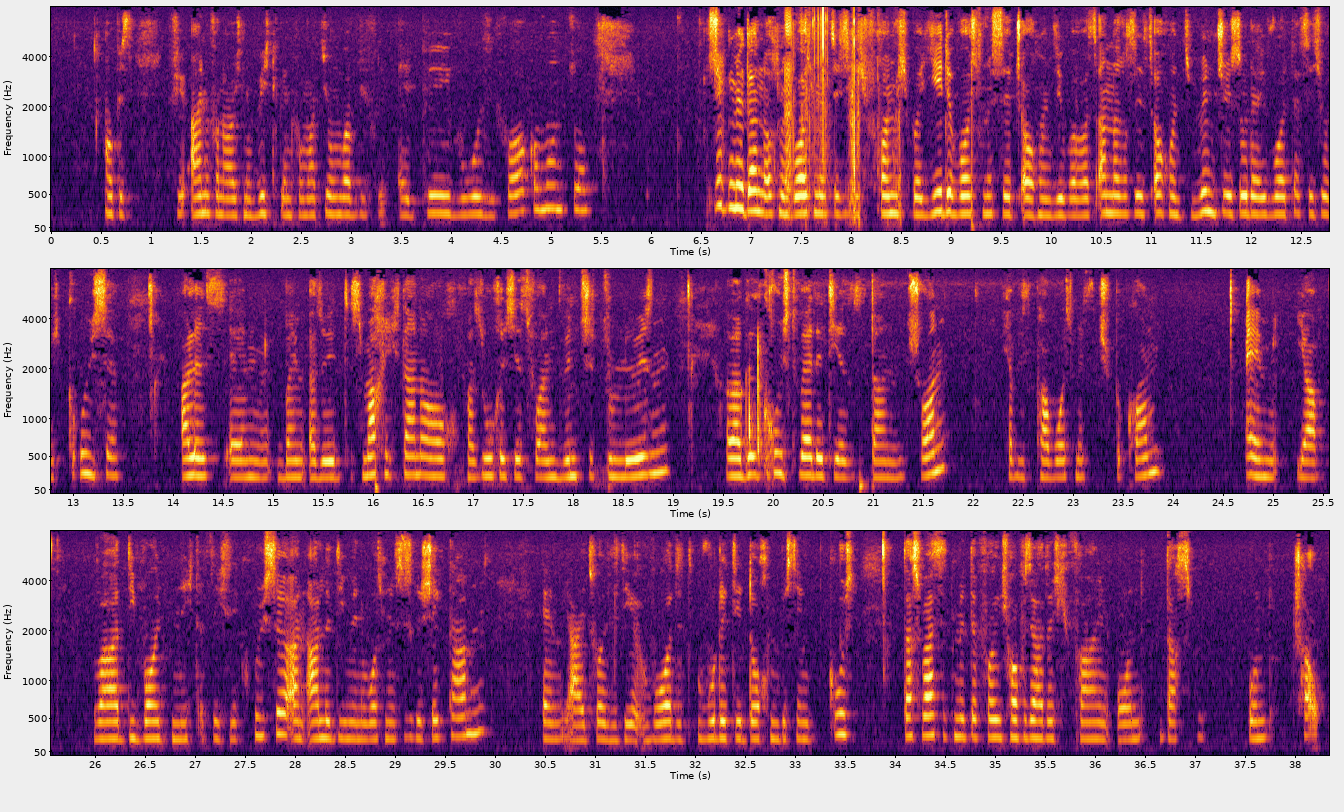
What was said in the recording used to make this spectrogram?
ob es für eine von euch eine wichtige Information war, wie viel LP, wo sie vorkommen und so. Schickt mir dann auch eine Voice Message. Ich freue mich über jede Voice Message, auch wenn sie über was anderes ist, auch wenn es Wünsche ist oder ihr wollt, dass ich euch grüße. Alles, ähm, beim, also das mache ich dann auch. Versuche ich jetzt vor allem Wünsche zu lösen. Aber gegrüßt werdet ihr dann schon. Ich habe jetzt ein paar Voice Message bekommen. Ähm, ja, aber die wollten nicht, dass ich sie grüße an alle, die mir eine Voice Message geschickt haben. Ähm, ja, jetzt wolltet ihr, wurdet, wurdet ihr doch ein bisschen gegrüßt. Das war's jetzt mit der Folge. Ich hoffe, sie hat euch gefallen und das und ciao.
